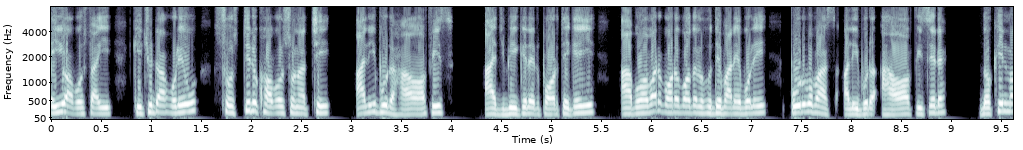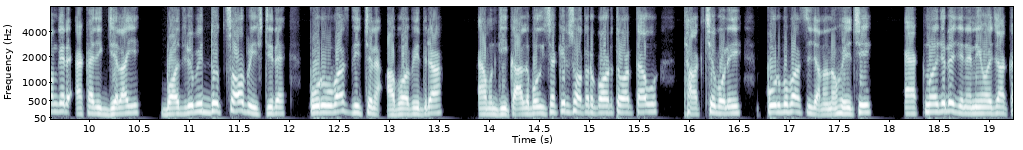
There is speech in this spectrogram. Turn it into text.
এই অবস্থায় কিছুটা হলেও স্বস্তির খবর শোনাচ্ছে আলিপুর হাওয়া অফিস। আজ বিকেলের পর থেকেই আবহাওয়ার বড় বদল হতে পারে বলে পূর্বাভাস আলিপুর হাওয়া অফিসের। দক্ষিণবঙ্গের একাধিক জেলায় বজ্রবিদ্যুৎ সহ বৃষ্টির পূর্বাভাস দিচ্ছেন আবহাওয়াবিদরা। এমনকি কালবৈশাখীর সতর্কবার্তাও থাকছে বলে পূর্বাভাসে জানানো হয়েছে। এক নজরে জেনে নেওয়া যাক,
